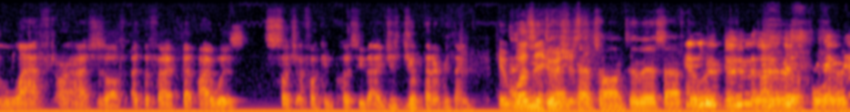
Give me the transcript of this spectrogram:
laughed our asses off at the fact that I was such a fucking pussy that I just jumped at everything. It And wasn't. You It was didn't just catch on to this after And like the didn't third or fourth.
